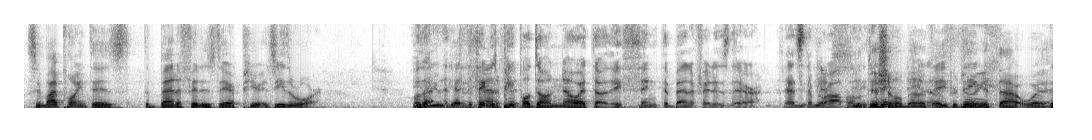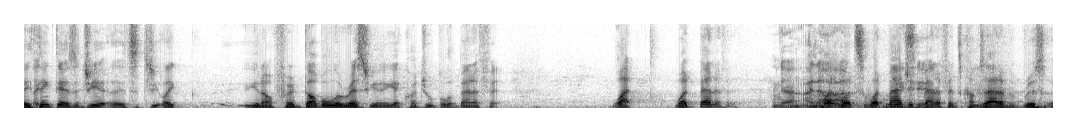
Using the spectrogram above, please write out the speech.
See, my point is the benefit is there. Peer, it's either or. well, that, you get the, the thing is, people don't know it though. They think the benefit is there. That's the Yes. problem. The additional think- benefit they for doing it that way. They Like, think there's a ge- it's ge- like, you know, for double the risk, you're going to get quadruple the benefit. What? What benefit? Yeah, I know. What, what's what magic benefits comes out of risk, uh, uh,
